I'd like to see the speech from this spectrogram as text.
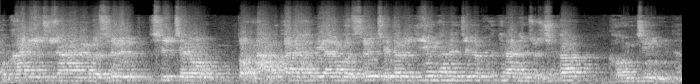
북한이 주장하는 것을 실제로 또 남북 간에 합의하는 것을 제대로 이행하는지를 확인하는 조치가 검증입니다.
